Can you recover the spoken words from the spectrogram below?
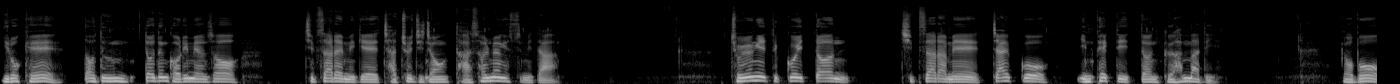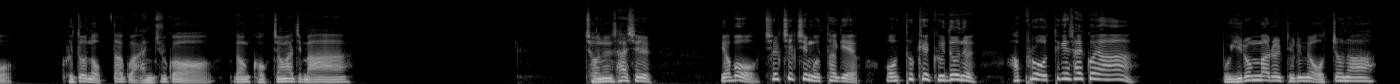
이렇게 떠듬, 떠듬 거리면서 집사람에게 자초지정 다 설명했습니다. 조용히 듣고 있던 집사람의 짧고 임팩트 있던 그 한마디. 여보, 그 돈 없다고 안 죽어. 넌 걱정하지 마. 저는 사실 여보 777 못하게 어떻게 그 돈을 앞으로 어떻게 살 거야? 뭐 이런 말을 들으면 어쩌나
